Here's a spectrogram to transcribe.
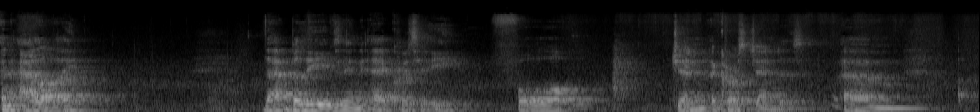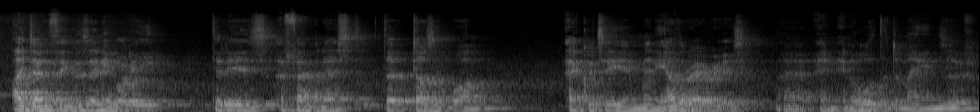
An ally that believes in equity for gen- across genders. Um, I don't think there's anybody that is a feminist that doesn't want equity in many other areas, uh, in, in all of the domains of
